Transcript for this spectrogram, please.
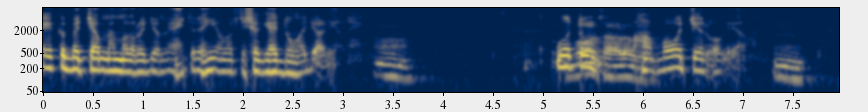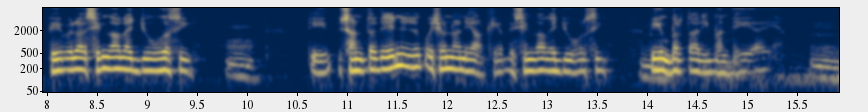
ਇੱਕ ਬੱਚਾ ਮੈਂ ਮਗਰੋਂ ਜੰਮਿਆ ਸੀ ਰਹੀ ਅੰਮ੍ਰਿਤ ਛਕਿਆ ਸੀ ਦੋਵਾਂ ਜਾੜਿਆਂ ਨੇ। ਹੂੰ। ਉਹ ਤੋਂ ਬਹੁਤ ਸਾਲ ਹੋ ਬਹੁਤ ਚਿਰ ਹੋ ਗਿਆ। ਹੂੰ। ਫਿਰ ਵੇਲਾ ਸਿੰਘਾਂ ਦਾ ਜੋਰ ਸੀ। ਹੂੰ। ਤੇ ਸੰਤ ਦੇ ਨੇ ਕੁਛ ਉਹਨਾਂ ਨੇ ਆਖਿਆ ਵੀ ਸਿੰਘਾਂ ਦਾ ਜੋਰ ਸੀ ਵੀ ਅੰਮ੍ਰਿਤਧਾਰੀ ਬੰਦੇ ਆਏ। ਹੂੰ।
